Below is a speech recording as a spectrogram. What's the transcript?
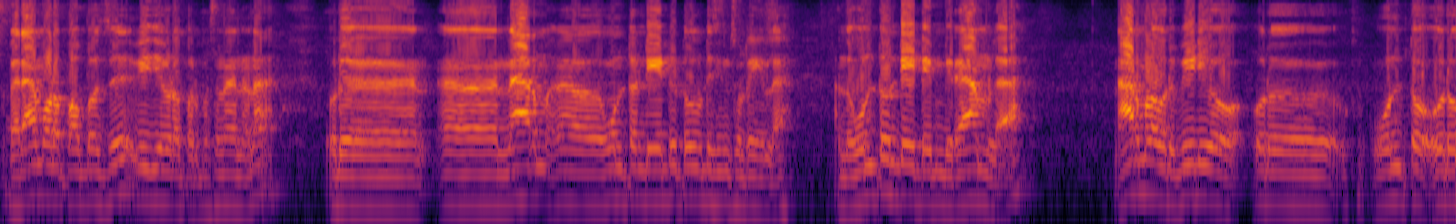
இப்போ ரேமோட பர்பஸ் வீடியோட பர்பஸ்னால் என்னென்னா ஒரு normal one twenty eight two ஃபிஃப்டின்னு சொல்கிறீங்களா அந்த ஒன் டுவெண்ட்டி எயிட் எம்பி ரேமில் நார்மலாக ஒரு வீடியோ ஒரு ஒன் டூ ஒரு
